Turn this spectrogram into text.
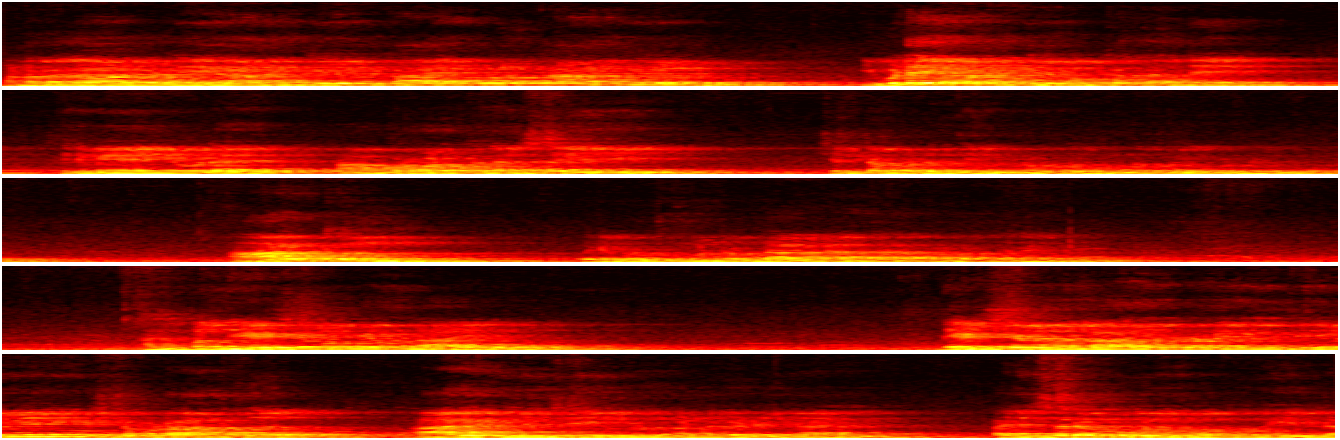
മണർകാട് പള്ളിയിലാണെങ്കിലും കായംകുളത്താണെങ്കിലും ഇവിടെയാണെങ്കിലും ഒക്കെ തന്നെ തിരുമേനിയുടെ ആ ശൈലി ചിട്ടപ്പെടുത്തി മുന്നോട്ട് കൊണ്ടുപോയിക്കൊണ്ടിരുന്നത്. ആർക്കും ഒരു ബുദ്ധിമുട്ടുണ്ടാകാത്ത പ്രവർത്തനങ്ങൾ. അല്പം ദേഷ്യമൊക്കെ ഉണ്ടായിരുന്നു. ദേഷ്യം എന്ന് പറഞ്ഞിട്ടുണ്ടെങ്കിൽ തിരുവേനിക്ക് ഇഷ്ടപ്പെടാത്തത് ആരെങ്കിലും ചെയ്യുന്നത് കണ്ടു കഴിഞ്ഞാൽ പരിസരം പോലും നോക്കുകയില്ല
